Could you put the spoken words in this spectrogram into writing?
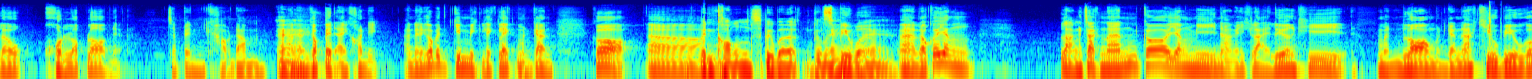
แล้วคนรอบๆเนี่ยจะเป็นขาวดำอันนั้นก็เป็นไอคอนิก อันนั้นก็เป็นกิมมิคเล็ก ๆ เหมือนกัน ก็อ่าเป็นของสปิลเบิร์กถูกไหมสปิลเบิร์กอ่าอ่าแล้วก็ยังหลังจากนั้นก็ยังมีหนังอีกหลายเรื่องที่เหมือนลองเหมือนกันนะคิวบิลก็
